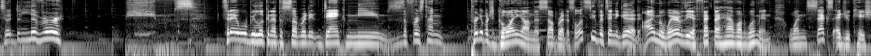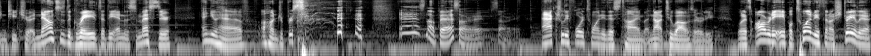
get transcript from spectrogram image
to deliver memes. Today we'll be looking at the subreddit Dank Memes. This is the first time pretty much going on this subreddit, so let's see if it's any good. I'm aware of the effect I have on women when sex education teacher announces the grades at the end of the semester and you have 100%. eh, it's not bad. It's alright. It's alright actually 420 this time, not two hours early. When it's already April 20th in Australia,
